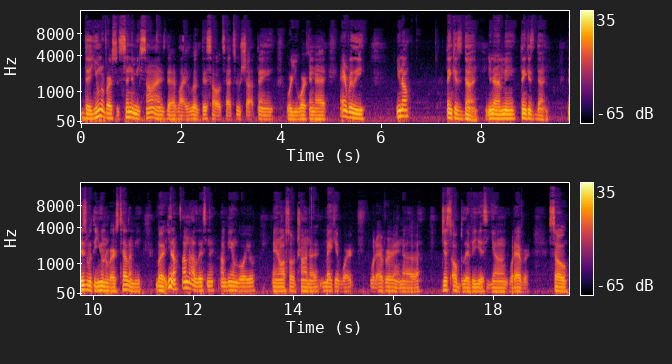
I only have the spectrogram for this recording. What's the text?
the universe is sending me signs that like, look, this whole tattoo shop thing where you working at ain't really, you know, think it's done. You know what I mean? Think it's done. This is what the universe telling me. But, you know, I'm not listening. I'm being loyal and also trying to make it work, whatever, and uh just oblivious, young, whatever. So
